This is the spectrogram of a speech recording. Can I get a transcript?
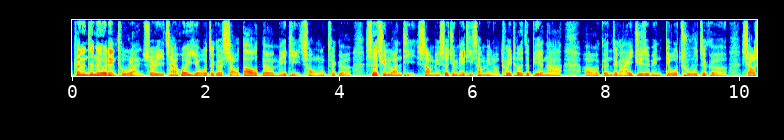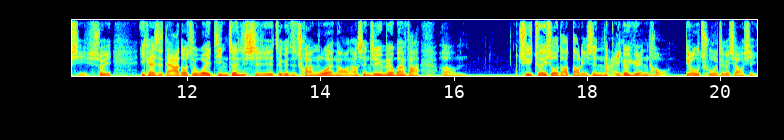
可能真的有点突然，所以才会由这个小道的媒体从这个社群软体上面、社群媒体上面哦，推特这边啊，呃，跟这个 IG 这边丢出这个消息。所以一开始大家都是未经证实，这个是传闻哦，然后甚至于没有办法，嗯、呃，去追溯到到底是哪一个源头丢出了这个消息。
